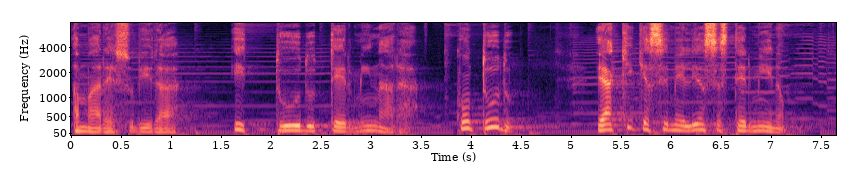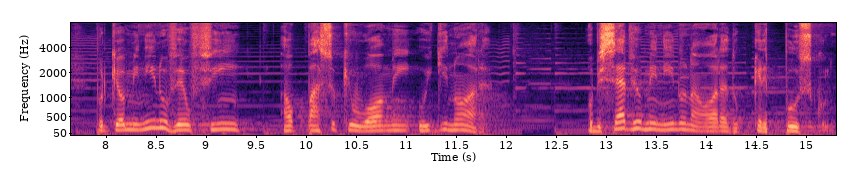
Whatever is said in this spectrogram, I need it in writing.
a maré subirá e tudo terminará. Contudo, é aqui que as semelhanças terminam, porque o menino vê o fim ao passo que o homem o ignora. Observe o menino na hora do crepúsculo.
